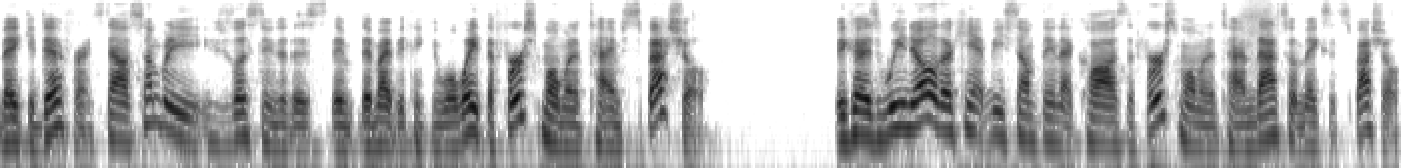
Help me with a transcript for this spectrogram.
make a difference. Now, somebody who's listening to this, they, they might be thinking, well, wait, the first moment of time is special because we know there can't be something that caused the first moment of time. That's what makes it special.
